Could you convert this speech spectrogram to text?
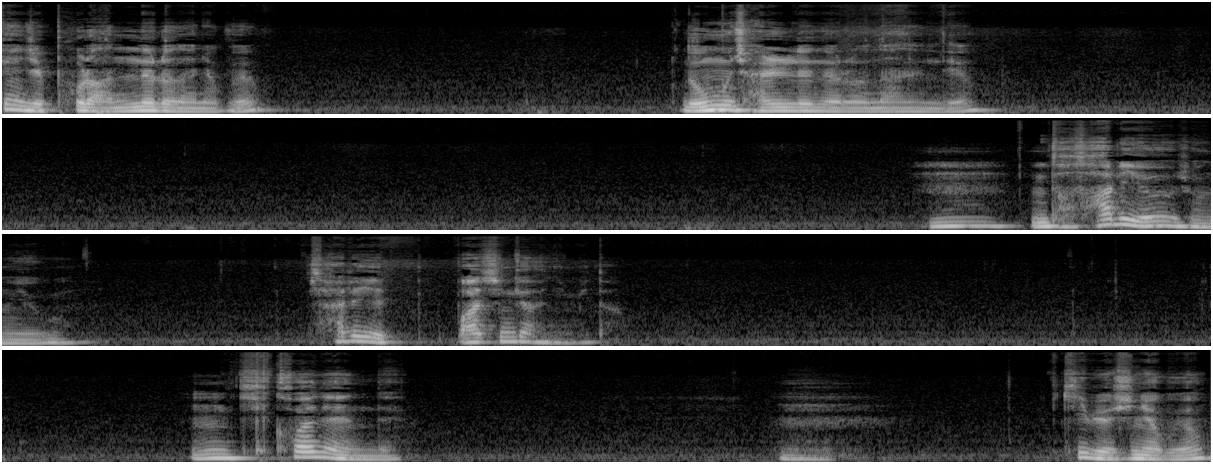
특히 이제 볼 안 늘어나냐고요? 너무 잘 늘어나는데요? 음, 다 살이에요, 저는 이거. 살이 빠진 게 아닙니다. 음, 키 커야 되는데. 음, 키 몇이냐고요?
